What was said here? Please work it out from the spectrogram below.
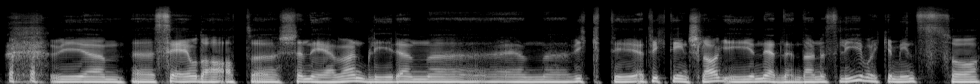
Vi eh, ser jo da at sjeneveren geneveren blir en, eh, en eh, viktig, et viktig innslag i nederlendernes liv, og ikke minst så eh,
